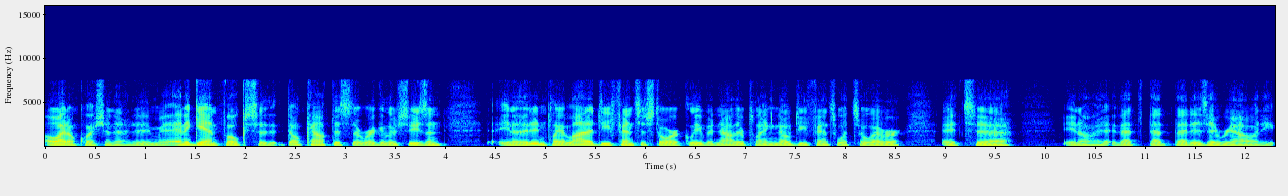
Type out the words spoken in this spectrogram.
Oh, I don't question that. And again, folks, uh, don't count this the regular season. You know, they didn't play a lot of defense historically, but now they're playing no defense whatsoever. It's, uh, you know, that that that is a reality.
